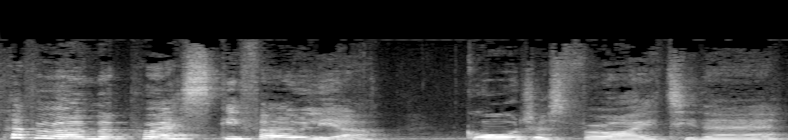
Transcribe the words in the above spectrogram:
Peperomia pereskiifolia. Gorgeous variety there.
